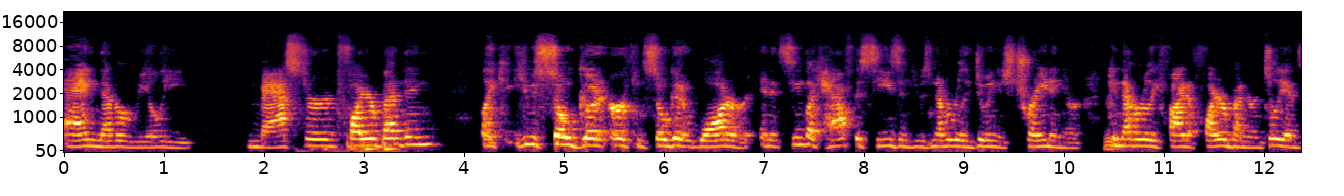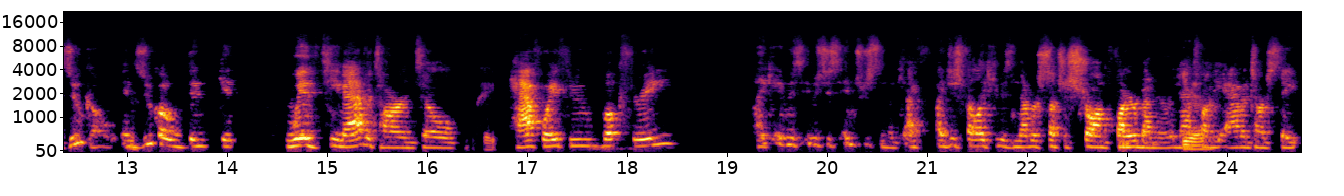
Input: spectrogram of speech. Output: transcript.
Aang never really mastered firebending? Like he was so good at earth and so good at water, and it seemed like half the season he was never really doing his training or could Hmm. never really find a firebender until he had Zuko. And Zuko didn't get with Team Avatar until Late. halfway through book three. Like it was, it was just interesting. Like I, I just felt like he was never such a strong firebender, and that's Yeah. why the Avatar state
